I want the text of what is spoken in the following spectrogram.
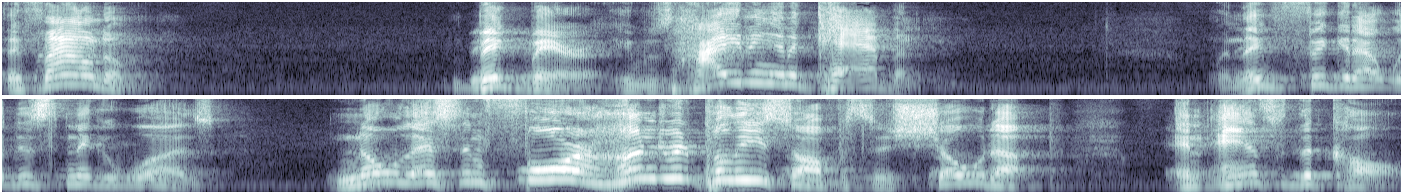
They found him. Big Bear. He was hiding in a cabin. When they figured out what this nigga was, no less than 400 police officers showed up and answered the call.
